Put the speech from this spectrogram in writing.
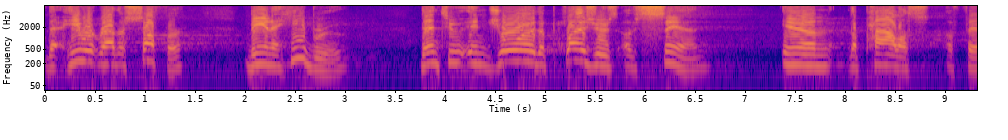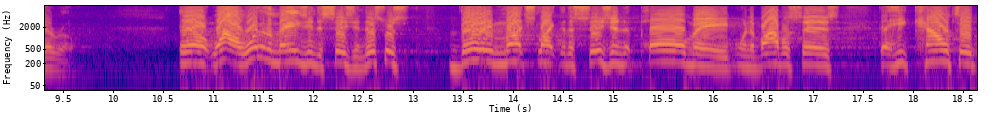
that he would rather suffer being a Hebrew than to enjoy the pleasures of sin in the palace of Pharaoh. You wow, what an amazing decision. This was very much like the decision that Paul made when the Bible says that he counted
